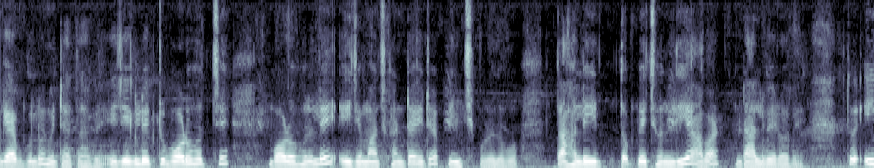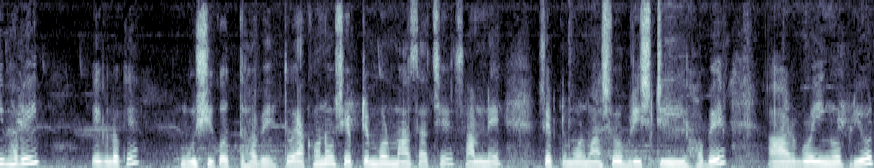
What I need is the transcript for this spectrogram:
গ্যাপগুলো মেটাতে হবে। এই যে এগুলো একটু বড় হচ্ছে, বড় হলে এই যে মাঝখানটা এটা পিঞ্চ করে দেবো। তাহলেই পেছন দিয়ে আবার ডাল বেরোবে। তো এইভাবেই এগুলোকে গুছি করতে হবে। তো এখনও সেপ্টেম্বর মাস আছে, সামনে সেপ্টেম্বর মাসেও বৃষ্টি হবে আর গ্রোয়িংও পিরিয়ড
